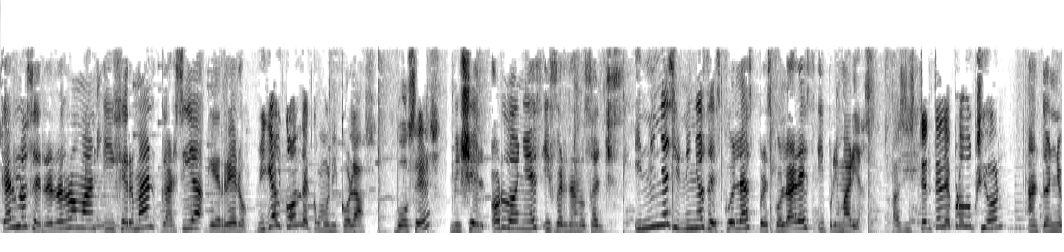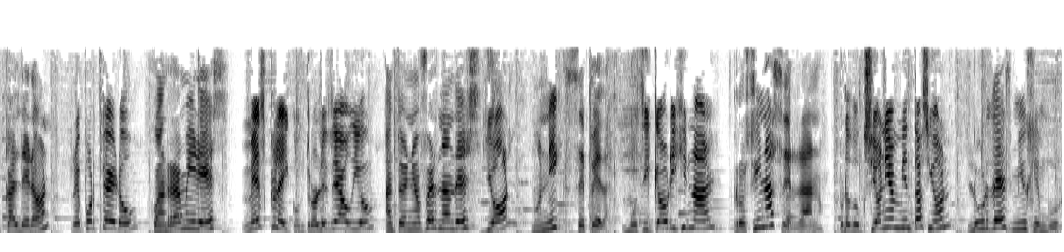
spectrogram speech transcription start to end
Carlos Herrera Román y Germán García Guerrero. Miguel Conde como Nicolás. Voces. Michelle Ordóñez y Fernando Sánchez. Y niñas y niños de escuelas preescolares y primarias. Asistente de producción. Antonio Calderón. Reportero. Juan Ramírez. Mezcla y controles de audio. Antonio Fernández. Guión. Monique Cepeda. Música original. Rosina Serrano. Producción y ambientación. Lourdes Mugenburg.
